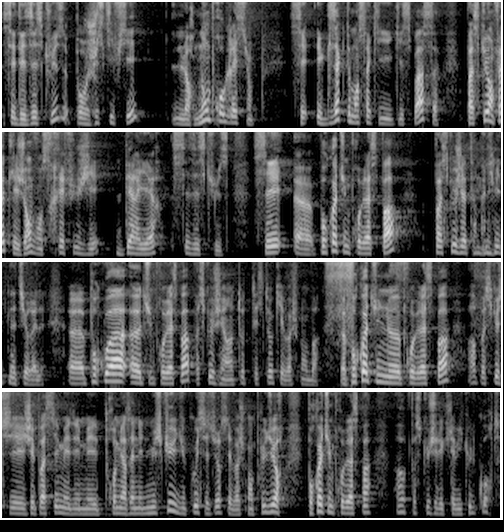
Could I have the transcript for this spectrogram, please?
C'est des excuses pour justifier leur non-progression. C'est exactement ça qui, qui se passe parce que en fait, les gens vont se réfugier derrière ces excuses. C'est euh, pourquoi tu ne progresses pas? Parce que j'ai atteint ma limite naturelle. Euh, pourquoi euh, tu ne progresses pas? Parce que j'ai un taux de testo qui est vachement bas. Pourquoi tu ne progresses pas? Ah, Parce que j'ai passé mes, mes premières années de muscu, du coup c'est sûr c'est vachement plus dur. Pourquoi tu ne progresses pas? Oh, parce que j'ai les clavicules courtes.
